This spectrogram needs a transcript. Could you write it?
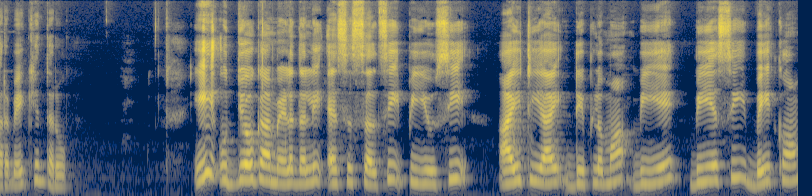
ಬರಬೇಕೆಂದರು. ಈ ಉದ್ಯೋಗ ಮೇಳದಲ್ಲಿ SSLC, PUC ITI diploma BA BSc BCom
